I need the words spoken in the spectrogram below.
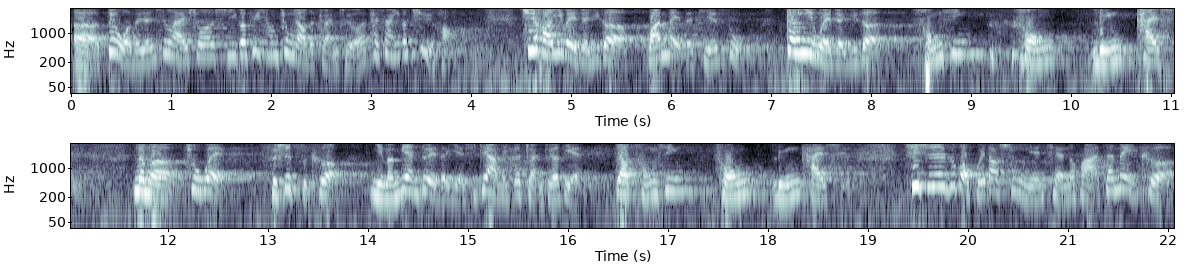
呃，对我的人生来说是一个非常重要的转折，它像一个句号。句号意味着一个完美的结束，更意味着一个重新从零开始。那么，诸位，此时此刻你们面对的也是这样的一个转折点，要重新从零开始。其实，如果回到十五年前的话，在那一刻，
